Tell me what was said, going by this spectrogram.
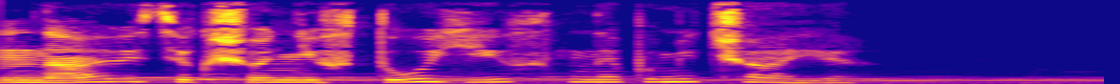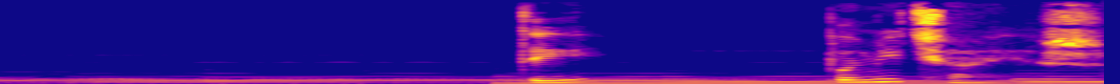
навіть якщо ніхто їх не помічає, ти помічаєш.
